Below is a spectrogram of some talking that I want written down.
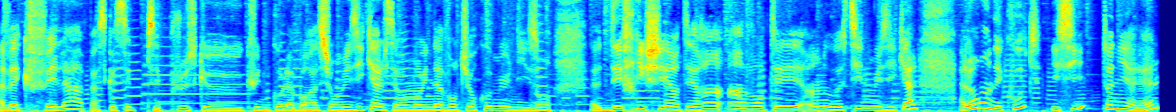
avec Fela parce que c'est plus qu'une collaboration musicale, c'est vraiment une aventure commune. Ils ont euh, défriché un terrain, inventé un nouveau style musical. Alors, on écoute ici Tony Allen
